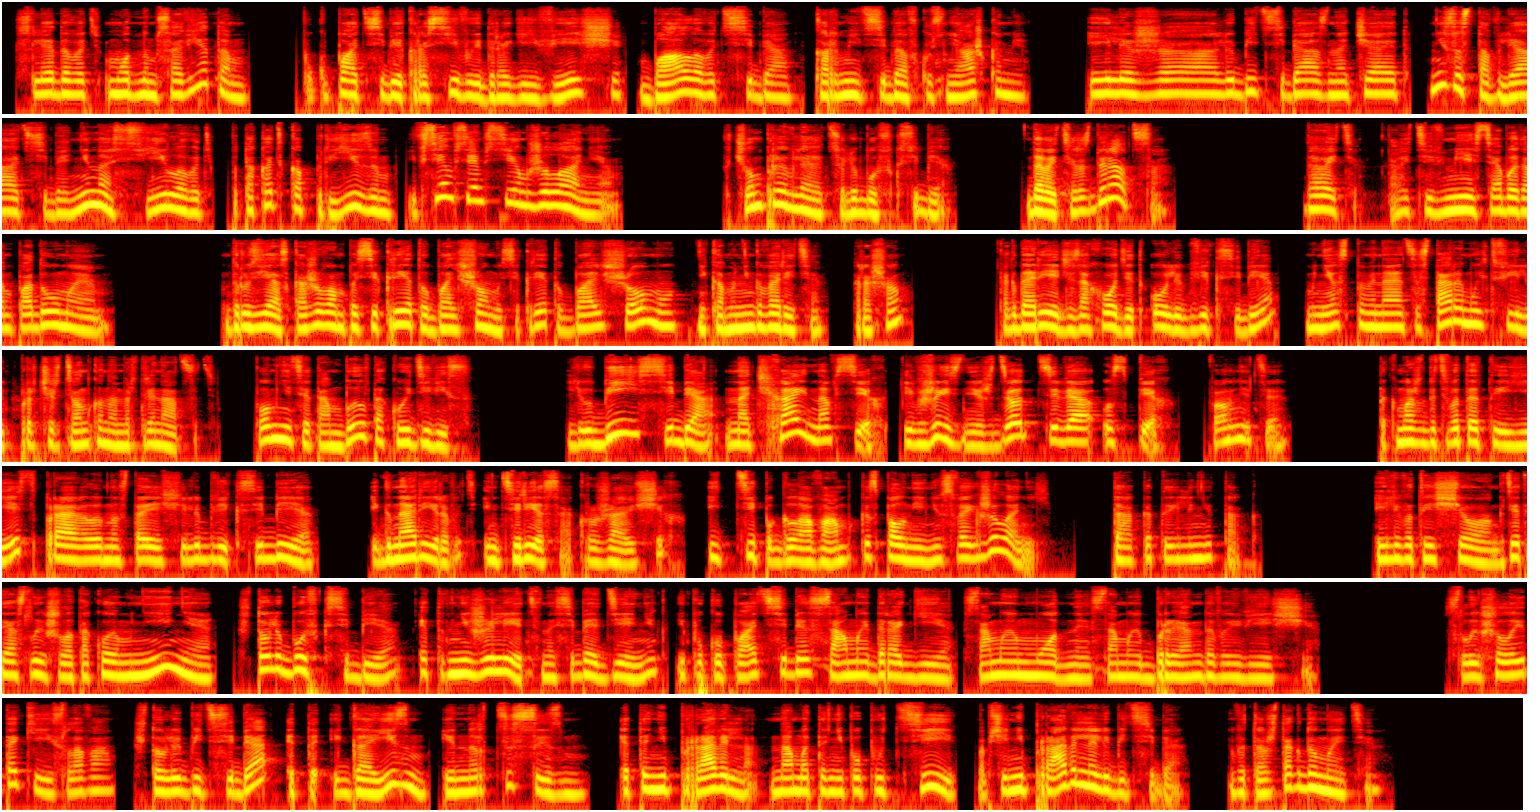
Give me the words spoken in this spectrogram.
Следовать модным советам? Покупать себе красивые дорогие вещи? Баловать себя? Кормить себя вкусняшками? Или же любить себя означает не заставлять себя, не насиловать, потакать капризом и всем-всем-всем желаниям? В чем проявляется любовь к себе? Давайте разбираться. Давайте, давайте вместе об этом подумаем. Друзья, скажу вам по секрету, большому секрету, большому, никому не говорите, хорошо? Когда речь заходит о любви к себе, мне вспоминается старый мультфильм про чертенка номер 13. Помните, там был такой девиз. «Люби себя, начхай на всех, и в жизни ждет тебя успех». Помните? Так может быть, вот это и есть правило настоящей любви к себе? Игнорировать интересы окружающих, идти по головам к исполнению своих желаний так это или не так. Или вот еще, где-то я слышала такое мнение, что любовь к себе – это не жалеть на себя денег и покупать себе самые дорогие, самые модные, самые брендовые вещи. Слышала и такие слова, что любить себя – это эгоизм и нарциссизм. Это неправильно, нам это не по пути, вообще неправильно любить себя. Вы тоже так думаете?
